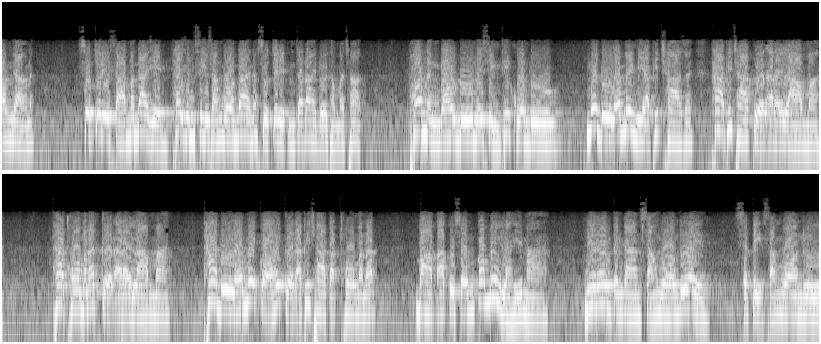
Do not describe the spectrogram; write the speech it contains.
บางอย่างนะสุจริตสามมันได้เอง ถ้าอินทรีย์สังวรได้นะสุจริตมันจะได้โดยธรรมชาติ เพราะหนึ่งเราดูในสิ่งที่ควรดู เมื่อดูแล้วไม่มีอภิชาใช่ ถ้าอภิชาเกิดอะไรลามมา ถ้าโทมนัสเกิดอะไรลามมา ถ้าดูแล้วไม่ก่อให้เกิดอภิชากับโทมนัสบาปอากุศลก็ไม่ไหลมา นี่เริ่มเป็นการสังวรด้วย สติสังวรหรือ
